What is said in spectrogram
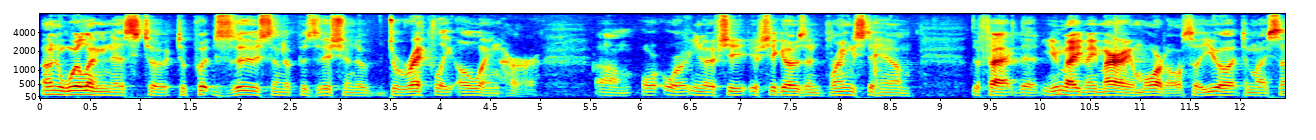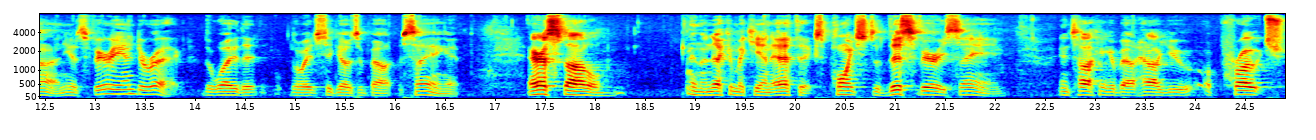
unwillingness to, to put Zeus in a position of directly owing her. Um, or, or, you know, if she, if she goes and brings to him the fact that you made me marry a mortal, so you owe it to my son. It's very indirect the way that the way she goes about saying it. Aristotle, in the Nicomachean Ethics, points to this very scene in talking about how you approach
